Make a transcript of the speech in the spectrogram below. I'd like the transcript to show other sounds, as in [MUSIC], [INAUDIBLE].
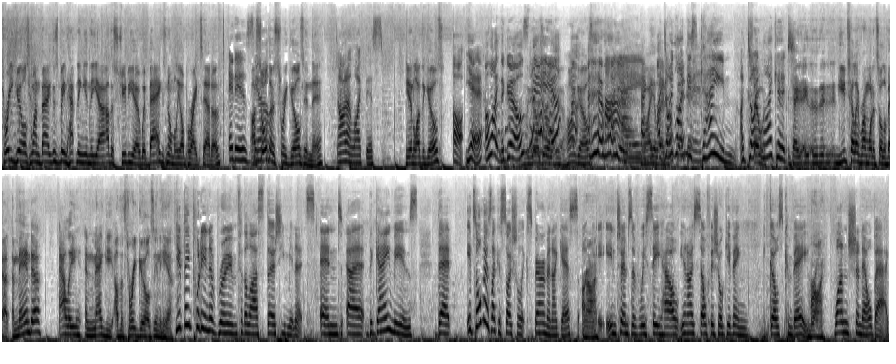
Three girls, one bag. This has been happening in the uh, other studio where Bags normally operates out of. It is. I yeah. saw those three girls in there. I don't like this. You don't like the girls? Oh, yeah. I like the girls. The girls are Yeah. Hi, girls. [LAUGHS] How are you? How are you, I ladies? don't like this game. I don't So- like it. Okay, uh, you tell everyone what it's all about. Amanda, Ali, and Maggie are the three girls in here. You've been put in a room for the last 30 minutes, and uh, the game is that it's almost like a social experiment, I guess, uh, Right. in terms of we see how, you know, selfish or giving girls can be. Right. One Chanel bag.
